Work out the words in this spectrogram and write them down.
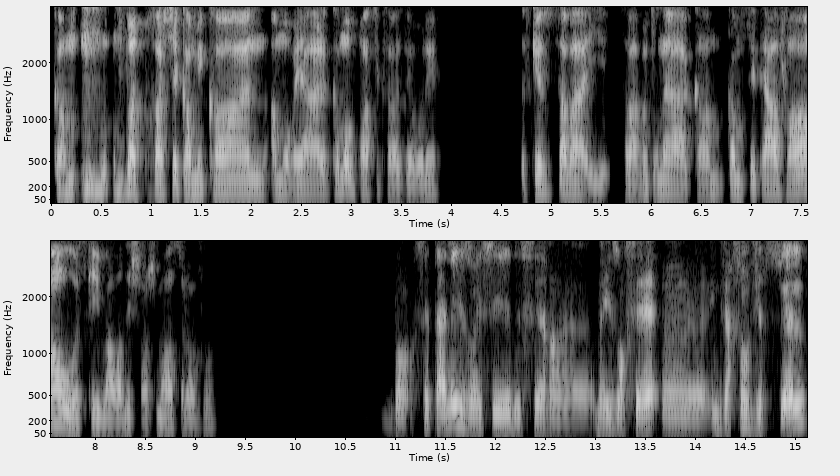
comme votre prochain Comic Con à Montréal, comment vous pensez que ça va se dérouler? Est-ce que ça va, ça va retourner à comme, comme c'était avant ou est-ce qu'il va y avoir des changements selon vous? Bon, cette année, ils ont essayé de faire, un- ben, ils ont fait euh, une version virtuelle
